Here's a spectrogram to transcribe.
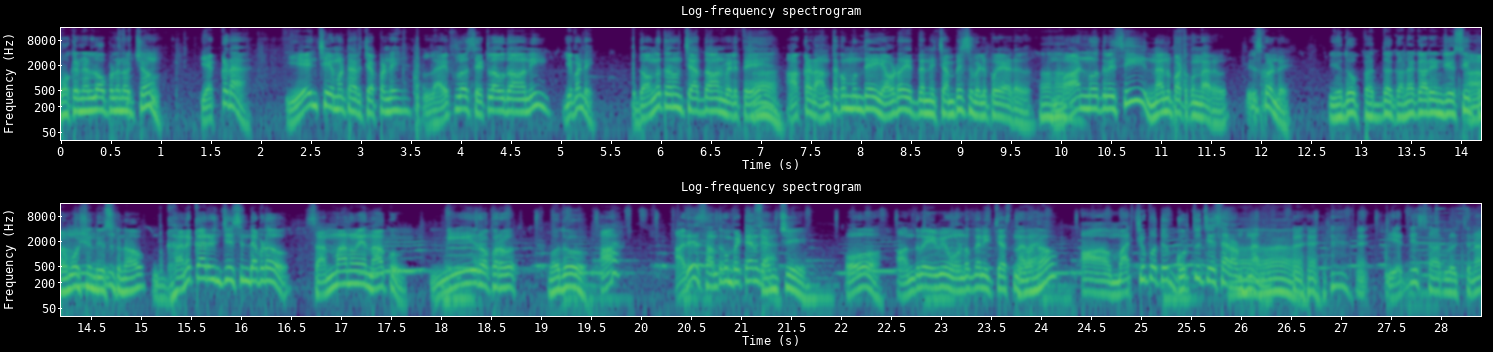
ఒక నెల లోపలనే వచ్చావు? ఎక్కడ? ఏం చేయమంటారు చెప్పండి. లైఫ్లో సెటిల్ అవుదామని ఇవ్వండి. దొంగతనం చేద్దామని వెళితే అక్కడ అంతకు ముందే ఎవడో ఇద్దరిని చంపేసి వెళ్ళిపోయాడు. వాడిని వదిలేసి నన్ను పట్టుకున్నారు. తీసుకోండి. ఏదో పెద్ద ఘనకార్యం చేసి ప్రమోషన్ తీసుకున్నావు? ఘనకార్యం చేసింది ఎవడో సన్మానమే నాకు. మీరొకరు. మధు. ఆ? అదే సంతకం పెట్టాను ఓ అందులో ఏమీ ఉండదని ఇచ్చేస్తున్నారా? ఆ మర్చిపోతే గుర్తు చేశారు అంటున్నాను ఎన్నిసార్లు వచ్చినా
